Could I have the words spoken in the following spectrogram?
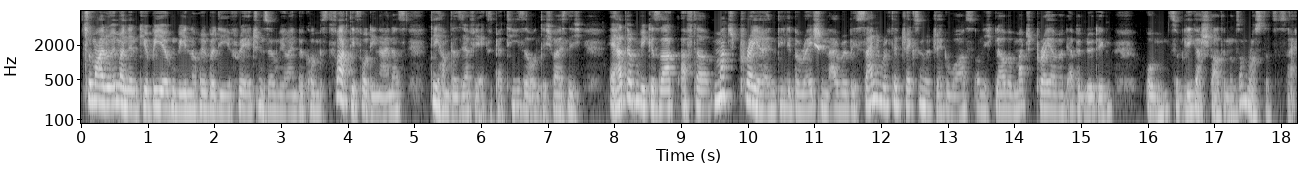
Zumal du immer einen QB irgendwie noch über die Free Agents irgendwie reinbekommst. Frag die 49ers. Die haben da sehr viel Expertise und ich weiß nicht. Er hat irgendwie gesagt, after much prayer and deliberation, I will be signing with the Jacksonville Jaguars. Und ich glaube, much prayer wird er benötigen, um zum Ligastart in unserem Roster zu sein.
